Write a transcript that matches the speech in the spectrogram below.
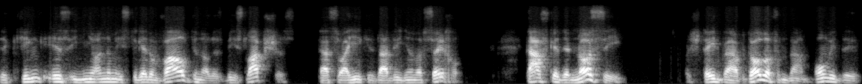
the king is in inyanim is to get involved in others, be slapshus. That's why he is that inyan of seichel. Dafke the nosi, from them, only the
